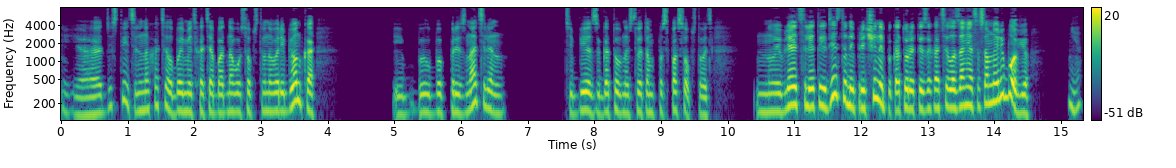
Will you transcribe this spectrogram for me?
«Я действительно хотел бы иметь хотя бы одного собственного ребенка и был бы признателен тебе за готовность в этом поспособствовать. Но является ли это единственной причиной, по которой ты захотела заняться со мной любовью? Нет.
